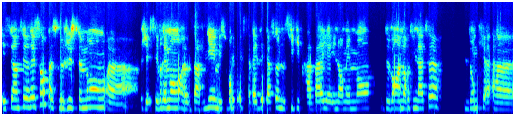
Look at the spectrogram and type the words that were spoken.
Et c'est intéressant parce que justement, c'est vraiment varié, mais souvent, ça va être des personnes aussi qui travaillent énormément devant un ordinateur donc euh,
